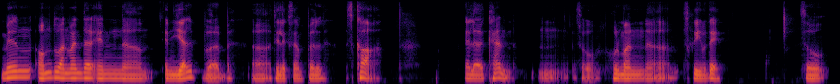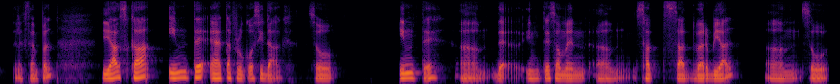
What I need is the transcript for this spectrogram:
Men om du använder en, uh, en hjälpverb, uh, till exempel ska eller kan, mm, så hur man uh, skriver det. Så till exempel, jag ska inte äta frukost idag. Så inte, um, det, inte som en ehm, um, adverbial. Um, ehm, så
